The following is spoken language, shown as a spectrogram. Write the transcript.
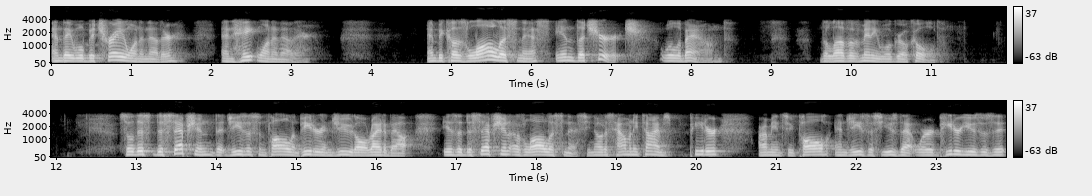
And they will betray one another and hate one another. And because lawlessness in the church will abound, the love of many will grow cold. So, this deception that Jesus and Paul and Peter and Jude all write about is a deception of lawlessness. You notice how many times Peter, I mean, see, Paul and Jesus use that word. Peter uses it.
